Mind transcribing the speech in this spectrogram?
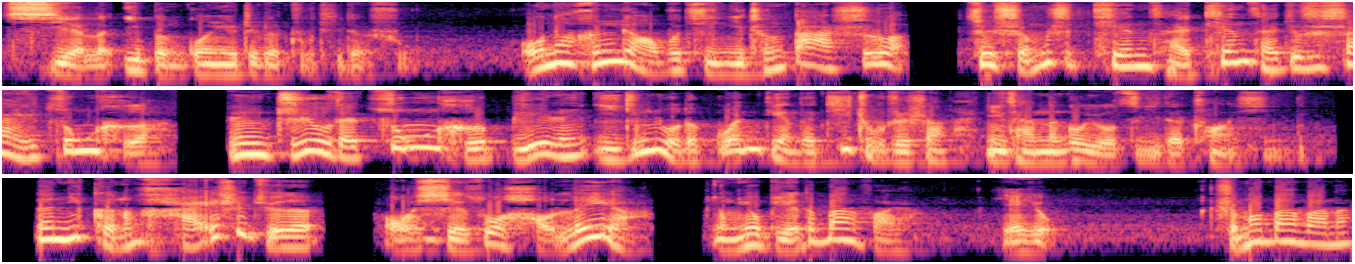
写了一本关于这个主题的书，哦，那很了不起，你成大师了。所以什么是天才？天才就是善于综合。嗯，只有在综合别人已经有的观点的基础之上，你才能够有自己的创新。那你可能还是觉得哦，写作好累啊，有没有别的办法呀？也有。什么办法呢？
